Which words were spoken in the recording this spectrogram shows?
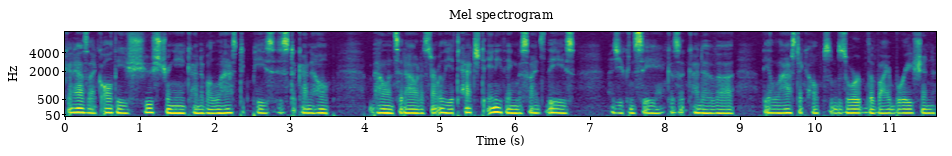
It has like all these shoestringy kind of elastic pieces to kind of help balance it out. It's not really attached to anything besides these, as you can see, because it kind of, uh, the elastic helps absorb the vibration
